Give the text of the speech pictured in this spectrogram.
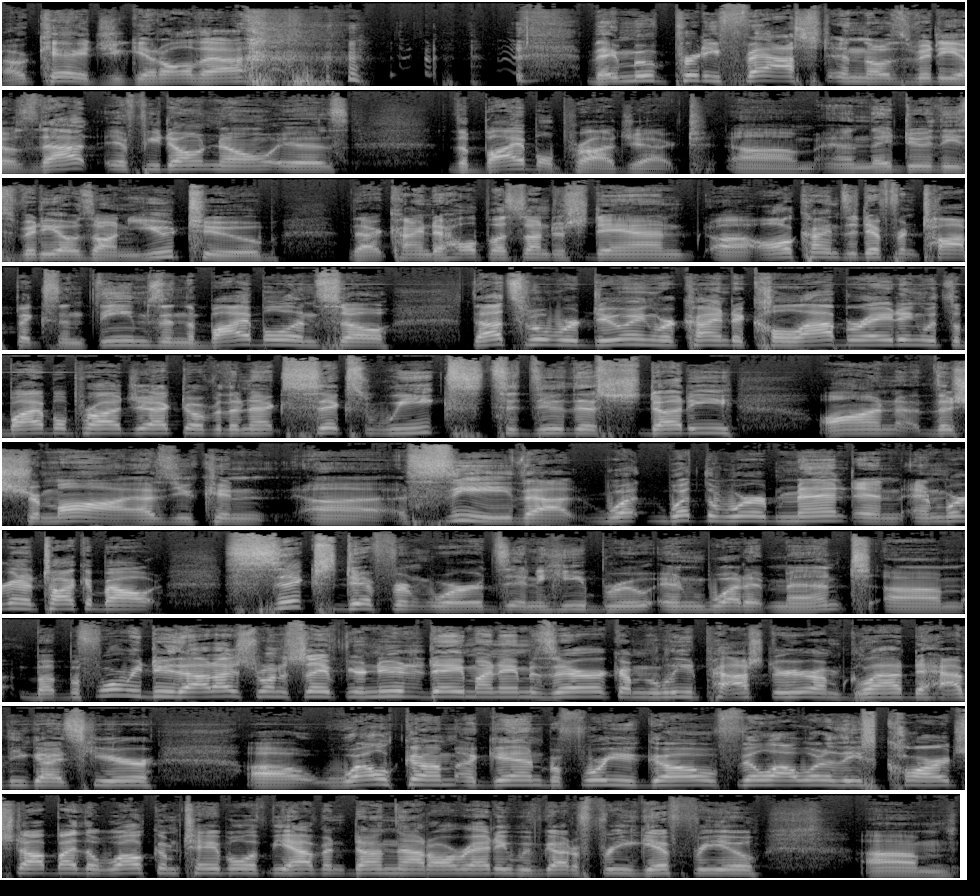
Okay, did you get all that? they move pretty fast in those videos. That, if you don't know, is the Bible Project. Um, and they do these videos on YouTube that kind of help us understand uh, all kinds of different topics and themes in the Bible. And so that's what we're doing. We're kind of collaborating with the Bible Project over the next six weeks to do this study on the Shema, as you can uh, see that what, what the word meant, and, and we're going to talk about six different words in Hebrew and what it meant. Um, but before we do that, I just want to say if you're new today, my name is Eric. I'm the lead pastor here. I'm glad to have you guys here. Uh, welcome again. Before you go, fill out one of these cards. Stop by the welcome table if you haven't done that already. We've got a free gift for you. Um,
